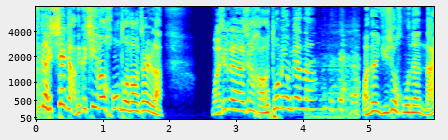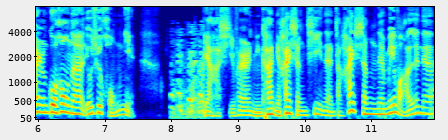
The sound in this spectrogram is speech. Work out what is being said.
这个现场这个气氛烘托到这儿了，我这个这好像多没有面子。完了，于是乎呢，男人过后呢，又去哄你，哎呀，媳妇儿，你看你还生气呢，咋还生呢？没完了呢？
